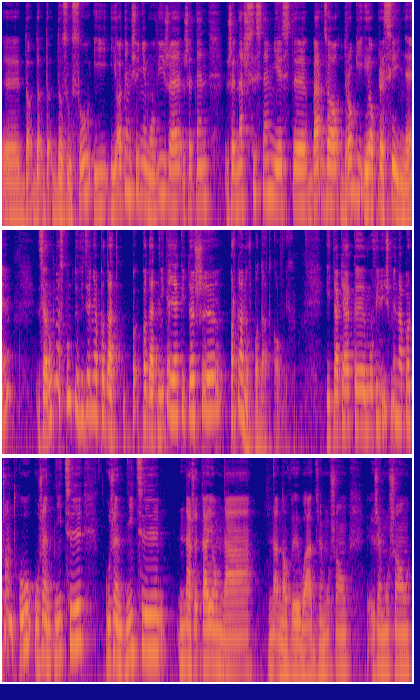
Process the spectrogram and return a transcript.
e, do, do, do, do ZUS-u i, i o tym się nie mówi, że, że, ten, że nasz system jest e, bardzo drogi i opresyjny, zarówno z punktu widzenia podat, podatnika, jak i też organów podatkowych. I tak jak e, mówiliśmy na początku, urzędnicy, urzędnicy narzekają na, na nowy ład, że muszą, że muszą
